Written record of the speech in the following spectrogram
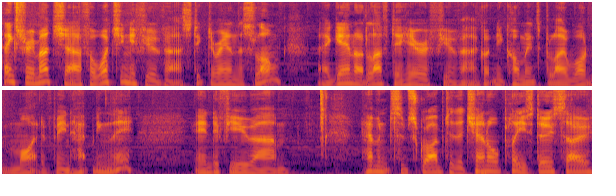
Thanks very much uh, for watching if you've uh, sticked around this long. Again, I'd love to hear if you've uh, got any comments below what might have been happening there. And if you um, haven't subscribed to the channel, please do so.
